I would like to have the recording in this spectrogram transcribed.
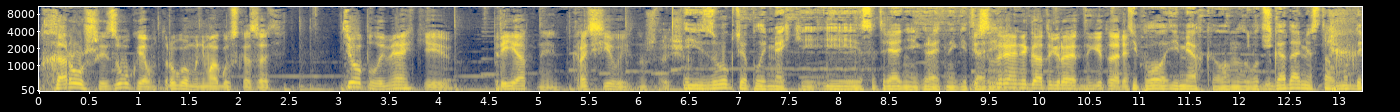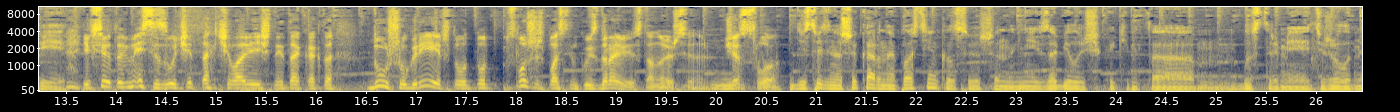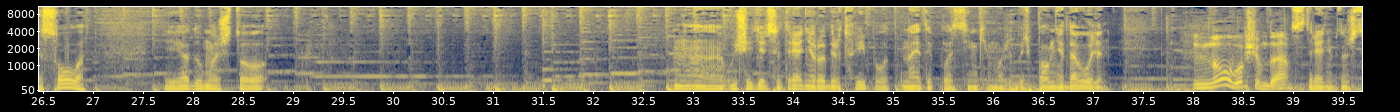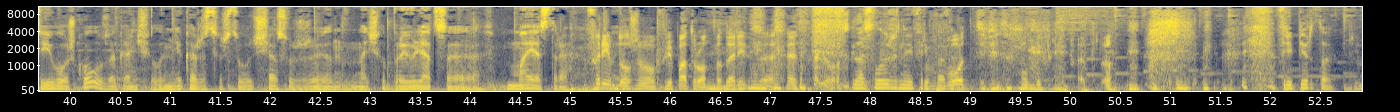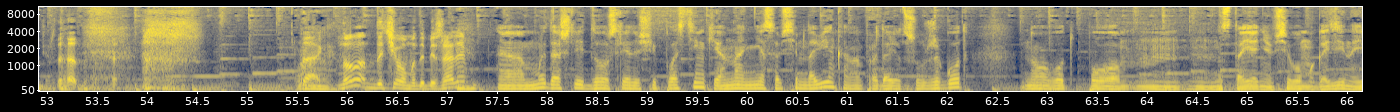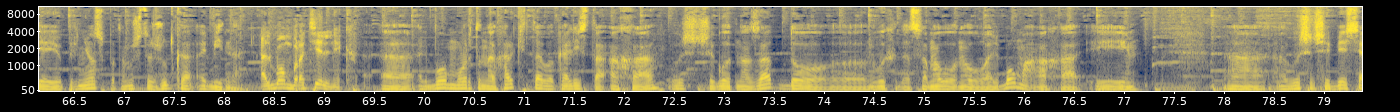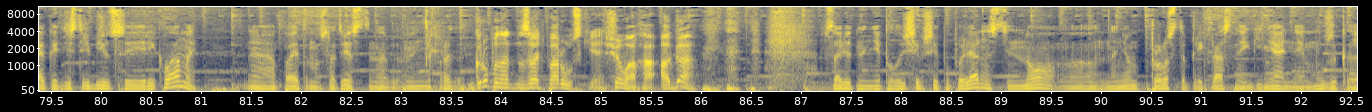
хороший звук, я по-другому не могу сказать. Теплый, мягкий, приятный, красивый. Ну что еще? И звук теплый, мягкий, и Сатриани играет на И гитаре. Сандриани Гат играет на гитаре. Тепло и мягко. Он вот с годами стал мудрее. И все это вместе звучит так человечно и так как-то душу греет, что вот, вот слушаешь пластинку и здоровее становишься. Честное слово. Действительно шикарная пластинка, совершенно не изобилующая какими-то быстрыми тяжелыми соло. И я думаю, что э, учитель Сатриани Роберт Фрип вот на этой пластинке может быть вполне доволен Ну, в общем, да. Сатриани, потому что его школу заканчивал, и мне кажется, что вот сейчас уже начал проявляться маэстро. Фрип должен ему фрипатрон подарить за. Заслуженный фрипатрон. Вот тебе мой фрипатрон. Фриперто. фриперто. Так, ну, до чего мы добежали? Э, Мы дошли до следующей пластинки. Она не совсем новинка, она продается уже год. Но вот по настоянию всего магазина я ее принес, потому что жутко обидно. Альбом «Брательник». Э, Альбом Мортона Харкета, вокалиста Аха, вышедший год назад до э, выхода самого нового альбома Аха и э, вышедший без всякой дистрибьюции и рекламы, поэтому, соответственно, не прода- Группу надо называть по-русски. Что, ага, ага. абсолютно не получивший популярности, но э, на нем просто прекрасная, гениальная музыка.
